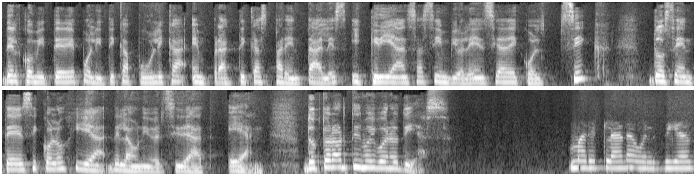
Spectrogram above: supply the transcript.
del Comité de Política Pública en Prácticas Parentales y Crianza sin Violencia de Colpsic, docente de psicología de la Universidad EAN. Doctora Ortiz, muy buenos días. María Clara, buenos días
